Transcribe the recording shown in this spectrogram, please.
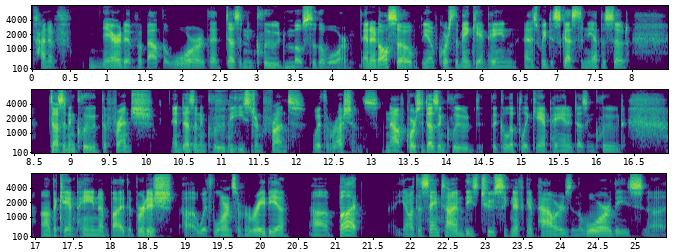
kind of narrative about the war that doesn't include most of the war. And it also, you know, of course, the main campaign, as we discussed in the episode, doesn't include the French and doesn't include the Eastern Front with the Russians. Now, of course, it does include the Gallipoli campaign. It does include uh, the campaign by the British uh, with Lawrence of Arabia. Uh, but you know, at the same time, these two significant powers in the war, these uh,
